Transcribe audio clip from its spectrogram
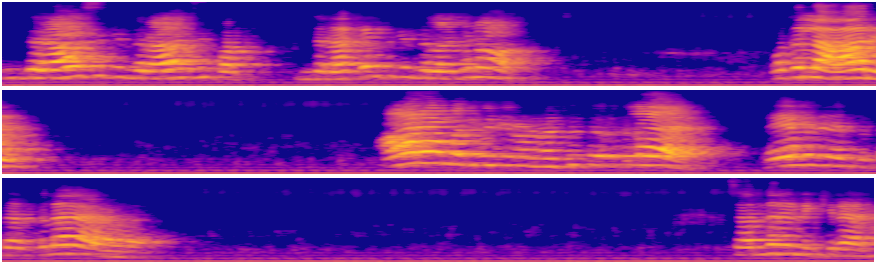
இந்த ராசிக்கு இந்த ராசி இந்த லக்னத்துக்கு இந்த லக்னம் முதல்ல ஆறு. ஆறாம் அதிபதியோட நட்சத்திரத்துல ரேவதி நட்சத்திரத்துல சந்திரன் நிக்கிறார்.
